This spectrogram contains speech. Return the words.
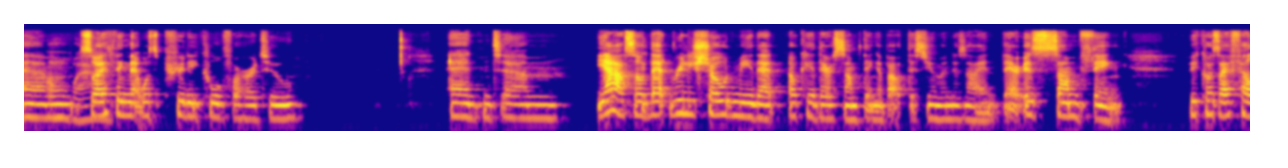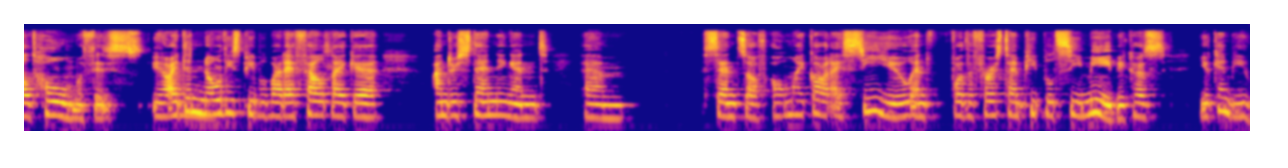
Um Oh, so i think that was pretty cool for her too. And um yeah so that really showed me that okay there's something about this human design. There is something because i felt home with this you know i didn't know these people but i felt like a understanding and um sense of oh my god i see you and for the first time people see me because you can be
